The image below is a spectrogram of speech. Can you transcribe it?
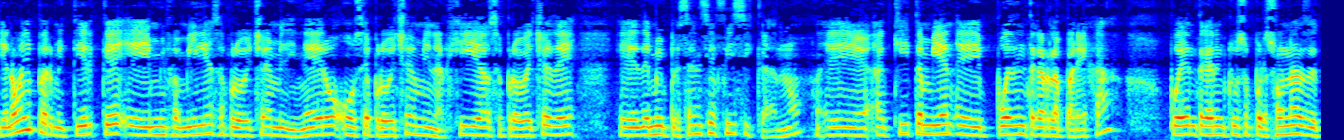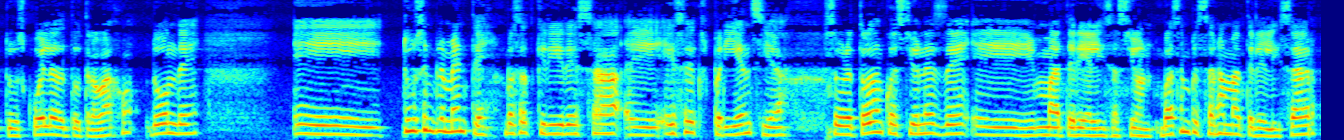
ya no voy a permitir que eh, mi familia se aproveche de mi dinero o se aproveche de mi energía o se aproveche de, eh, de mi presencia física, ¿no? aquí también puede entrar la pareja, puede entrar incluso personas de tu escuela, de tu trabajo, donde tú simplemente vas a adquirir esa, esa experiencia sobre todo en cuestiones de eh, materialización. Vas a empezar a materializar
